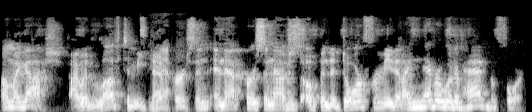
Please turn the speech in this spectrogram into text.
oh my gosh, I would love to meet that Yeah. person. And that person now just opened a door for me that I never would have had before.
